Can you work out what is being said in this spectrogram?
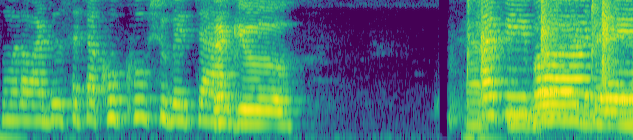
तुम्हाला वाढदिवसाच्या खूप खूप शुभेच्छा. थँक्यू हॅपी बर्थडे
